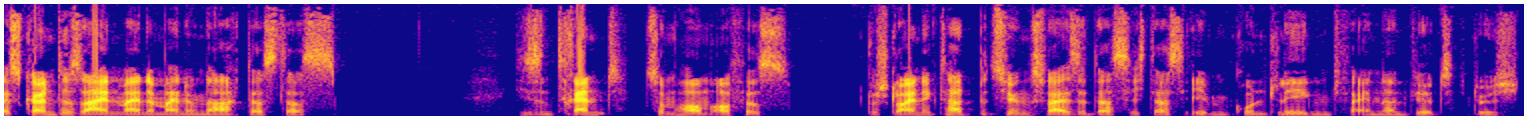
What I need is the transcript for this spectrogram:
es könnte sein, meiner Meinung nach, dass das diesen Trend zum Homeoffice beschleunigt hat, beziehungsweise dass sich das eben grundlegend verändern wird durch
